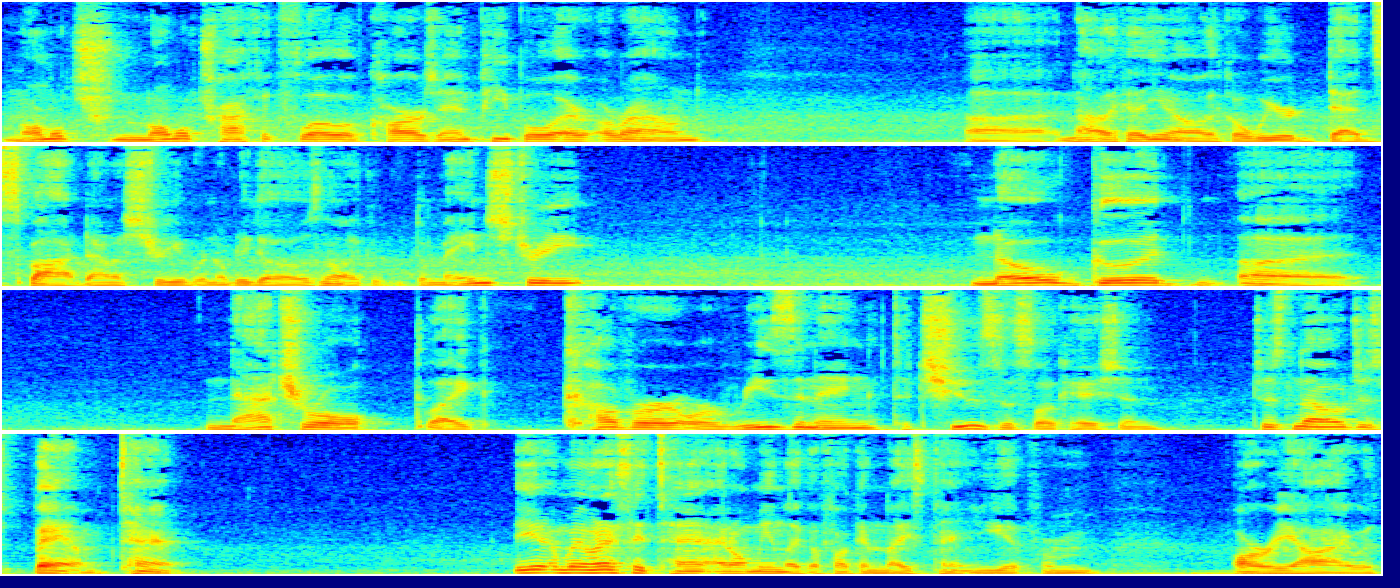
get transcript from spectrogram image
normal tr- normal traffic flow of cars and people around. Uh, not like a you know like a weird dead spot down a street where nobody goes. No, like the main street. No good uh, natural like cover or reasoning to choose this location. Just know, just bam, tent. Yeah, I mean, when I say tent, I don't mean like a fucking nice tent you get from REI with,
